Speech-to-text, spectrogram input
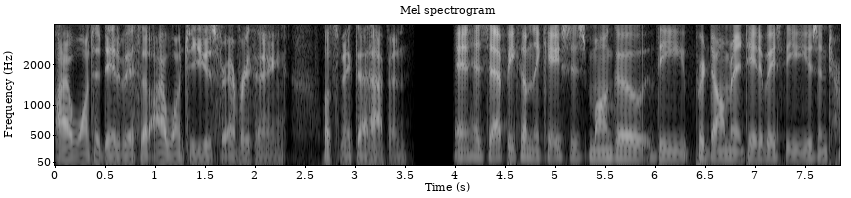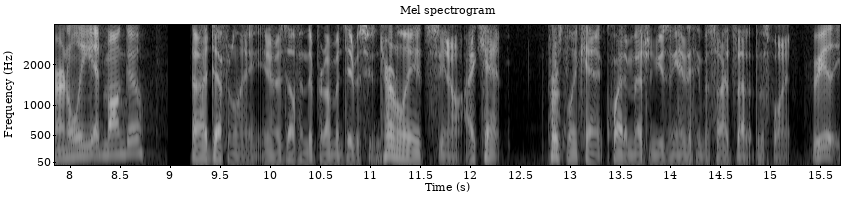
I want a database that I want to use for everything. Let's make that happen. And has that become the case? Is Mongo the predominant database that you use internally at Mongo? Uh, definitely. You know, it's definitely the predominant database used internally. It's, you know, I can't personally can't quite imagine using anything besides that at this point. Really?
